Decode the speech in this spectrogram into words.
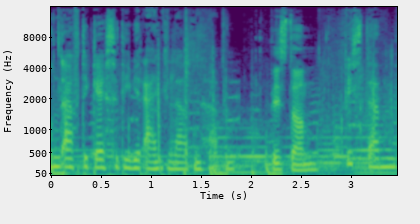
und auf die Gäste, die wir eingeladen haben. Bis dann. Bis dann.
